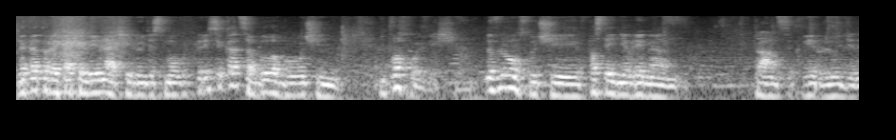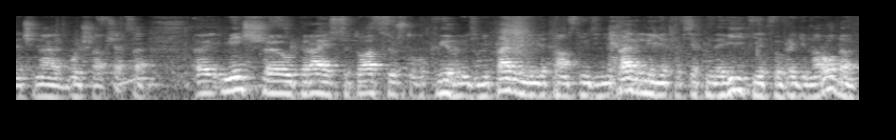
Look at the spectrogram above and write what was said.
на которой так или иначе люди смогут пересекаться, было бы очень неплохой вещью. Но в любом случае, в последнее время транс и квир люди начинают больше общаться меньше упираясь в ситуацию, что вот квир-люди неправильные, или транс-люди неправильные, нет, вы всех ненавидите, нет, вы враги народа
